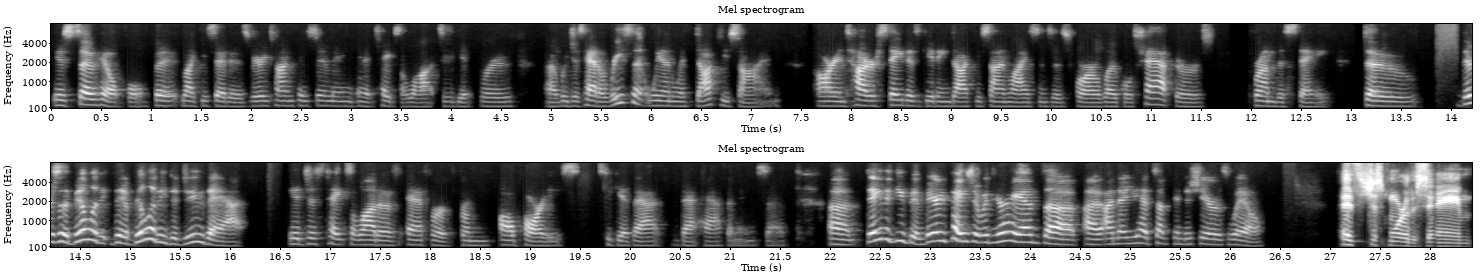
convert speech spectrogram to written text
is so helpful. But like you said, it is very time consuming and it takes a lot to get through. Uh, we just had a recent win with DocuSign. Our entire state is getting DocuSign licenses for our local chapters from the state. So there's an ability, the ability to do that. It just takes a lot of effort from all parties to get that that happening. So, um, David, you've been very patient with your hands up. I, I know you had something to share as well. It's just more of the same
